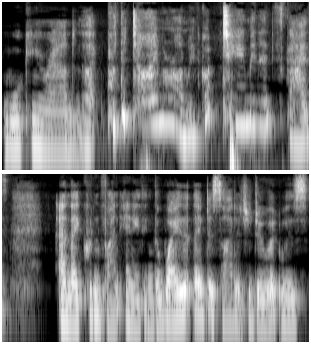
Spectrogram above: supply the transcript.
walking around and they're like, put the timer on. We've got two minutes, guys. And they couldn't find anything. The way that they decided to do it was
